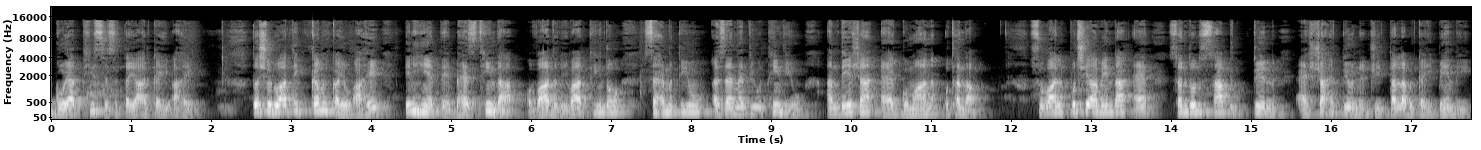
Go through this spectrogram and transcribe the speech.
गोया थीसिस तयारु कई आहे। तो शुरूआती कमु कयो आहे, इन्हीअ ते बहस थींदा, वाद विवाद थींदो, सहमतियूं, असहमतियूं थींदियूं, अंदेशा ऐं गुमान उथंदा। सुवाल पुछिया वेंदा ऐं संदुनि साबितियुनि ऐं शाहिदियुनि जी तलब कई वेंदी,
